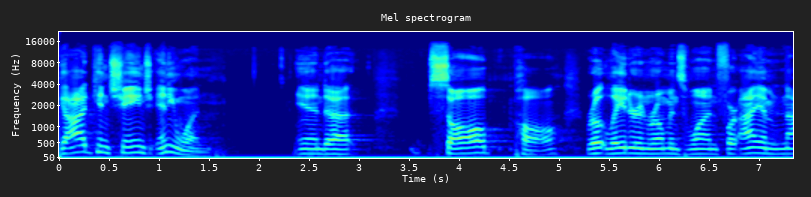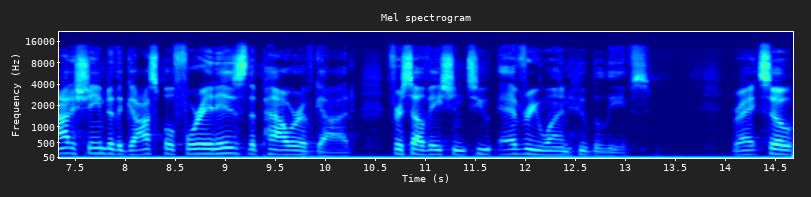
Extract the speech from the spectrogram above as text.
God can change anyone. And uh, Saul, Paul, wrote later in Romans 1 For I am not ashamed of the gospel, for it is the power of God for salvation to everyone who believes. Right? So,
